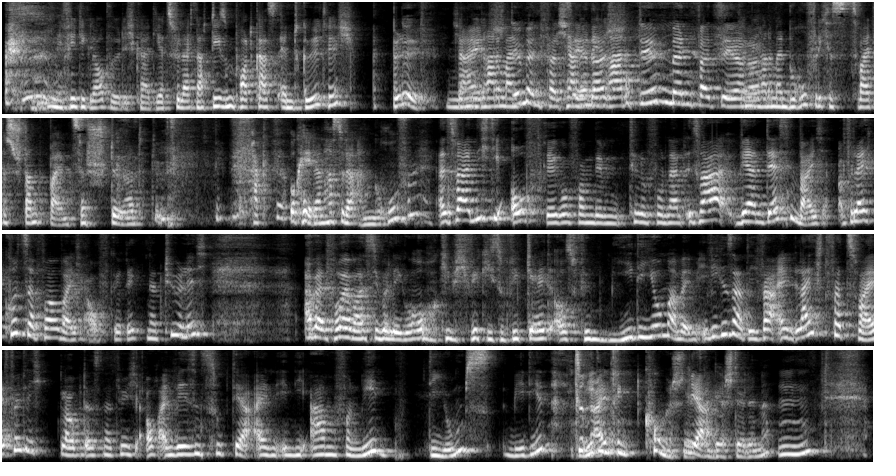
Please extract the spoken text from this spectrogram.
Mir fehlt die Glaubwürdigkeit. Jetzt vielleicht nach diesem Podcast endgültig. Blöd. Ich habe mir gerade mein, ich habe mir Stimmenverzehrer, gerade, ich habe mir Stimmenverzehrer. gerade mein berufliches zweites Standbein zerstört. Fuck. Okay, dann hast du da angerufen. Es war nicht die Aufregung von dem Telefonat. Es war, währenddessen war ich, vielleicht kurz davor war ich aufgeregt, natürlich. Aber vorher war es die Überlegung, oh, gebe ich wirklich so viel Geld aus für ein Medium? Aber wie gesagt, ich war ein, leicht verzweifelt. Ich glaube, das ist natürlich auch ein Wesenszug, der einen in die Arme von Mediums, Medien, Medium treibt. klingt komisch jetzt Ja. an der Stelle, ne?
